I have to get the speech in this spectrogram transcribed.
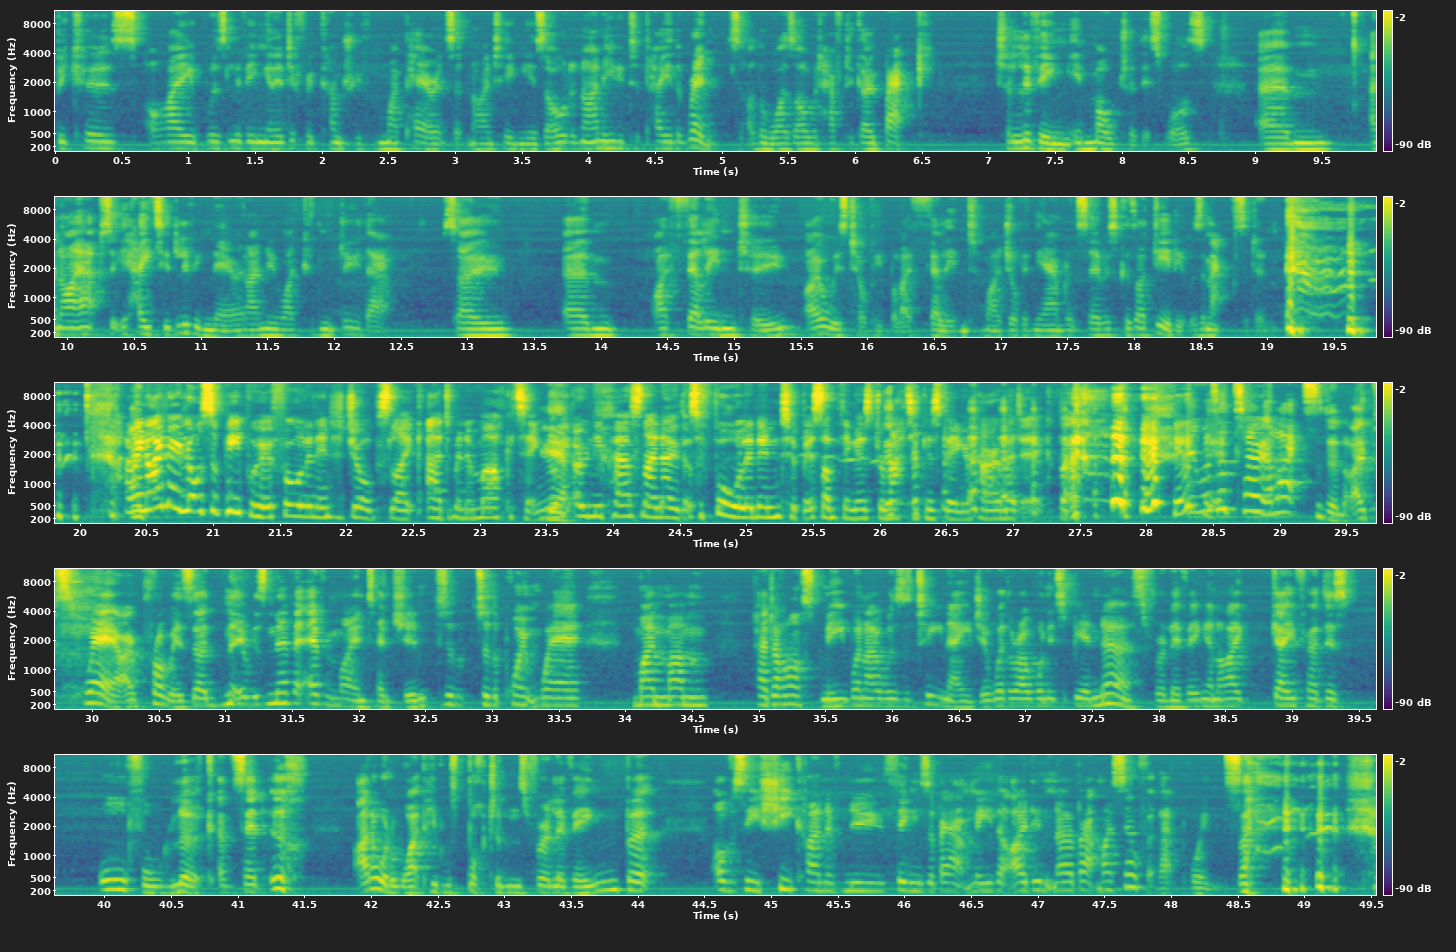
because I was living in a different country from my parents at 19 years old and I needed to pay the rent. Otherwise, I would have to go back to living in Malta, this was. Um, and I absolutely hated living there and I knew I couldn't do that. So um, I fell into, I always tell people I fell into my job in the ambulance service because I did, it was an accident. I mean, I know lots of people who have fallen into jobs like admin and marketing. You're Yeah. the only person I know that's fallen into bit- something as dramatic as being a paramedic. But it was a total accident. I swear, I promise. It was never ever my intention. To to the point where my mum had asked me when I was a teenager whether I wanted to be a nurse for a living, and I gave her this awful look and said, "Ugh, I don't want to wipe people's bottoms for a living." But obviously, she kind of knew things about me that I didn't know about myself at that point. So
